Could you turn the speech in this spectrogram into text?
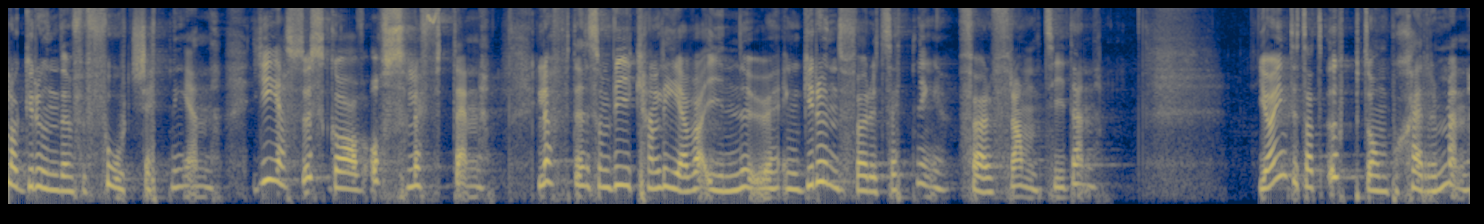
la grunden för fortsättningen. Jesus gav oss löften, löften som vi kan leva i nu, en grundförutsättning för framtiden. Jag har inte tagit upp dem på skärmen,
